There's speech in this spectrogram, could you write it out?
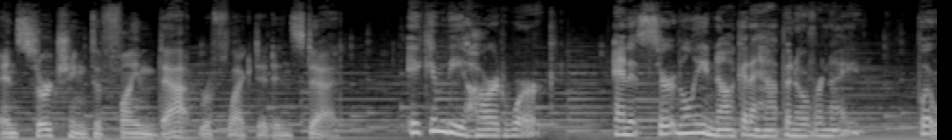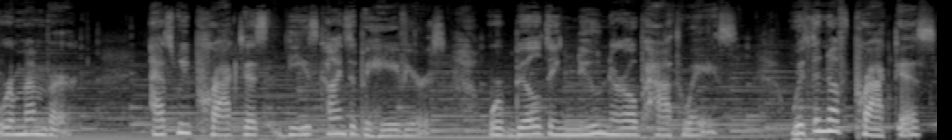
and searching to find that reflected instead. It can be hard work, and it's certainly not going to happen overnight. But remember, as we practice these kinds of behaviors, we're building new neural pathways. With enough practice,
